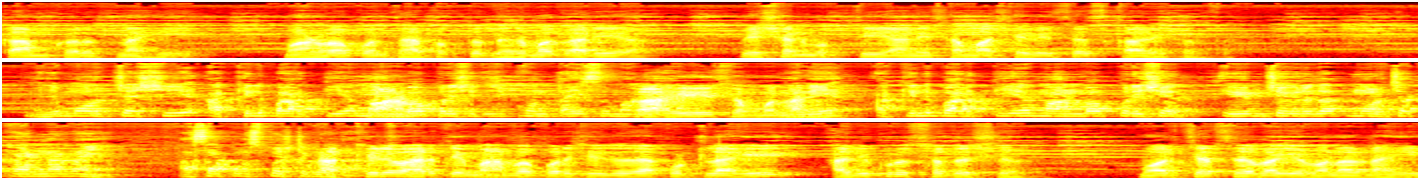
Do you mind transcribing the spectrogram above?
काम करत नाही. महानुभाव पंथ हा फक्त धर्मकार्य व्यसनमुक्ती आणि समाजसेवेचंच कार्य करतो. म्हणजे मोर्चाशी अखिल भारतीय मानभाव परिषदेशी कोणताही संबंध नाही. काही संबंध आणि नाही. अखिल भारतीय मानभाव परिषद ईव्हीएमच्या विरोधात मोर्चा काढणार नाही असं आपण स्पष्ट करतो. अखिल भारतीय महानुभाव परिषदेचा कुठलाही अधिकृत सदस्य मोर्चात सहभागी होणार नाही.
